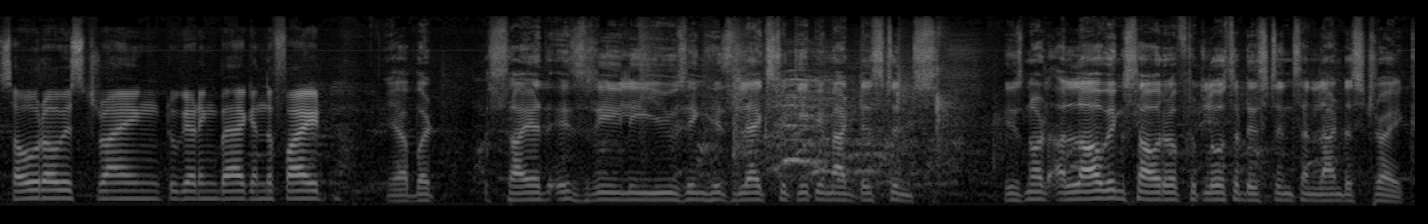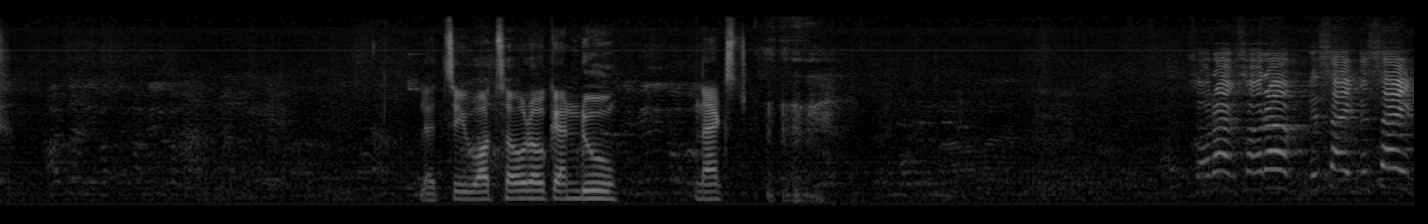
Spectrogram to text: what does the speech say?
Sourav is trying to getting back in the fight. Yeah, but Syed is really using his legs to keep him at distance. He's not allowing Sourav to close the distance and land a strike. Let's see what Sourav can do next. Saurabh, Saurabh, this side, this side.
